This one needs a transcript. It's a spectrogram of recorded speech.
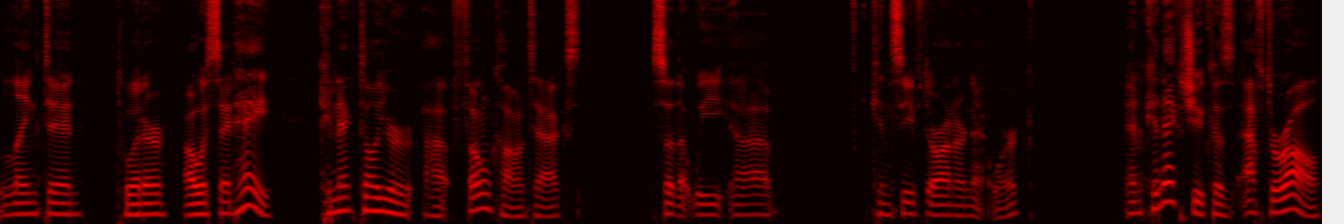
LinkedIn, Twitter are always saying, hey, connect all your uh, phone contacts so that we uh, can see if they're on our network and connect you. Because, after all,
